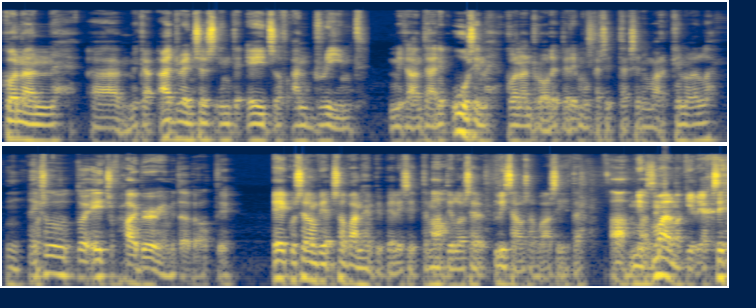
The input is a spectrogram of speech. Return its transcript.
Conan, äh, mikä Adventures in the Age of Undreamed, mikä on tämä niin uusin Conan roolipeli mun käsittääkseni markkinoilla. Mm. Eikö se ollut toi Age of Hyperion, mitä pelattiin? Ei, kun se on, se on vanhempi peli sitten. Ah. Matilla on se lisäosa vaan siitä ah, niin maailmakirjaksi.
